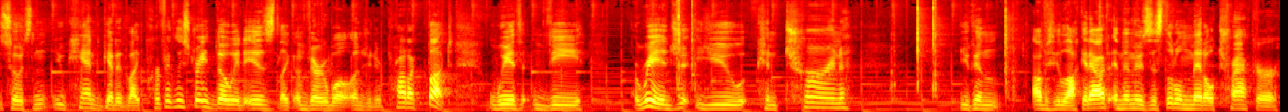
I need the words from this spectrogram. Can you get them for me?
so it's you can't get it like perfectly straight, though it is like a very well engineered product. But with the Ridge, you can turn, you can obviously lock it out, and then there's this little metal tracker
